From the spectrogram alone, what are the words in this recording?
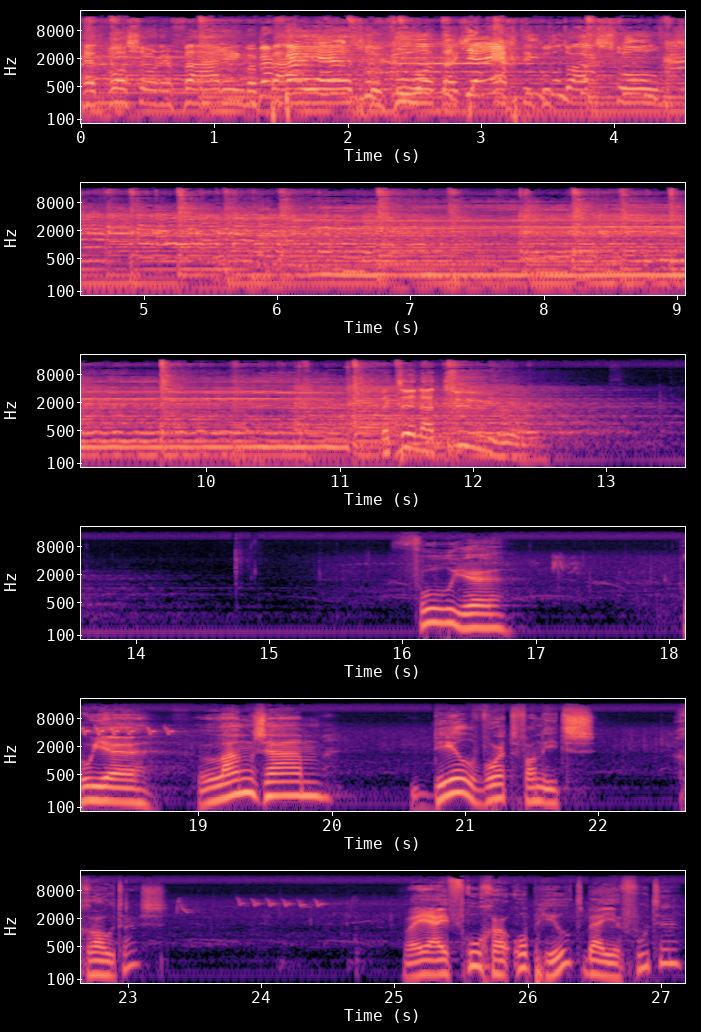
Het was zo'n ervaring waarbij je het gevoel had dat je echt in contact stond. Met de natuur. Voel je hoe je langzaam deel wordt van iets groters? Waar jij vroeger ophield bij je voeten,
